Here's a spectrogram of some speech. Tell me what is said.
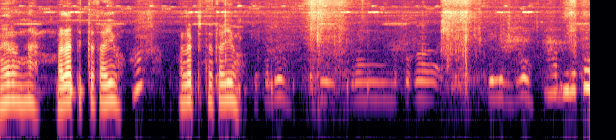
Meron na. Malapit na tayo. Ha? Malapit na tayo. Kaya bro, kasi sobrang napaka-dilig bro. Grabe na ko.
